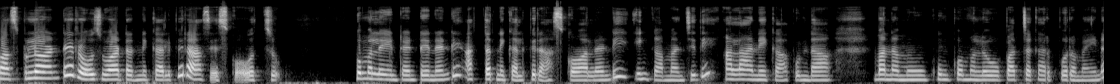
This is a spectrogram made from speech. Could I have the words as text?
పసుపులో అంటే రోజ్ వాటర్ని కలిపి రాసేసుకోవచ్చు. కుమ్మలు ఏంటంటేనండి అత్తర్ని కలిపి రాసుకోవాలండి. ఇంకా మంచిది అలానే కాకుండా మనము కుంకుమలో పచ్చకర్పూరమైన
